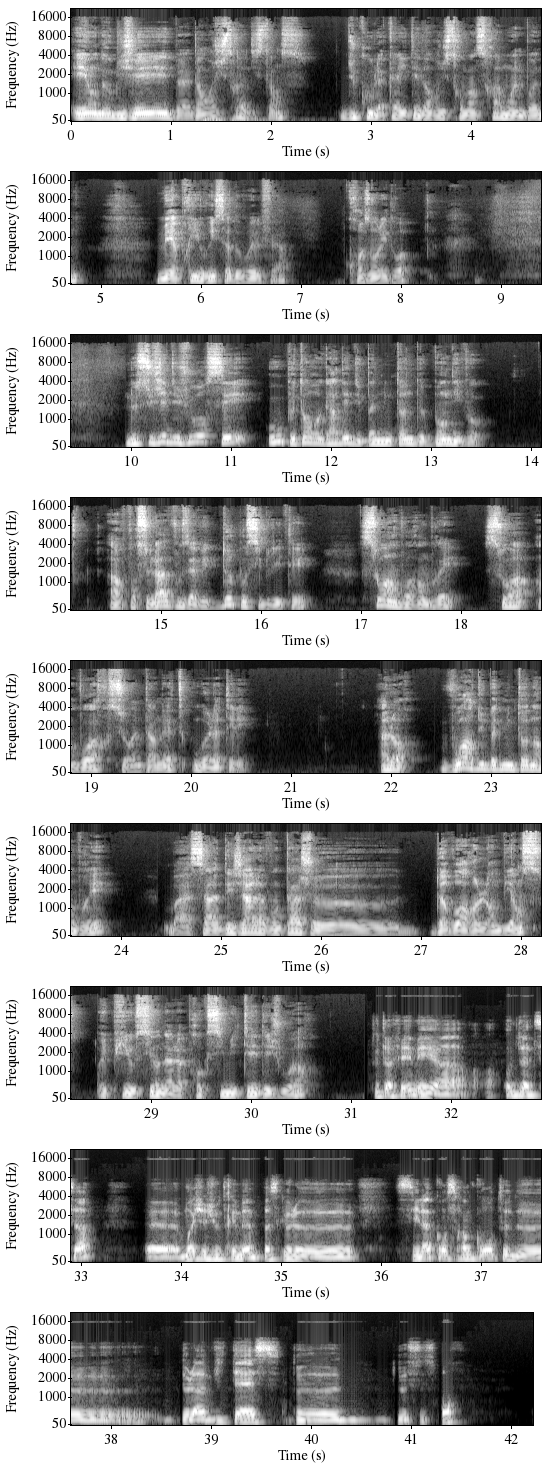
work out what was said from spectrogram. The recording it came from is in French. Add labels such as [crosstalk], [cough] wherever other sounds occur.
et on est obligé bah, d'enregistrer à distance. Du coup, la qualité d'enregistrement sera moins bonne, mais a priori ça devrait le faire. Croisons les doigts. Le sujet du jour c'est où peut-on regarder du badminton de bon niveau? Alors pour cela vous avez deux possibilités, soit en voir en vrai, soit en voir sur internet ou à la télé. Alors, voir du badminton en vrai, bah ça a déjà l'avantage euh, d'avoir l'ambiance, et puis aussi on a la proximité des joueurs. Tout à fait, mais euh, au-delà de ça, moi, j'ajouterais même parce que c'est là qu'on se rend compte de, de la vitesse de, de ce sport.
